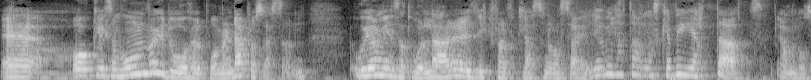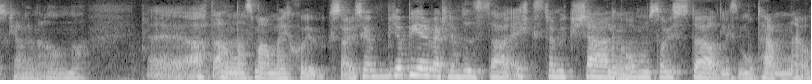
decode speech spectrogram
Eh, och liksom hon var ju då och höll på med den där processen. Och jag minns att vår lärare gick framför klassen och var så här, jag vill att alla ska veta att, ja men låt oss kalla henne Anna. Eh, att Annas mamma är sjuk. Så, här. så jag, jag ber er verkligen visa extra mycket kärlek, omsorg och stöd liksom, mot henne. Och,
